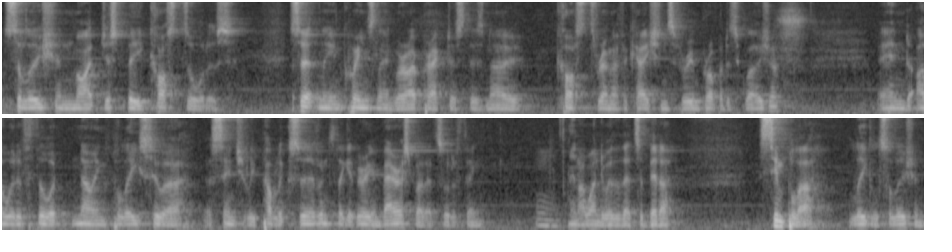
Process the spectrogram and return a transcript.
solution might just be costs orders. Certainly in Queensland, where I practice, there's no costs ramifications for improper disclosure. And I would have thought, knowing police who are essentially public servants, they get very embarrassed by that sort of thing. Mm. And I wonder whether that's a better, simpler legal solution.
